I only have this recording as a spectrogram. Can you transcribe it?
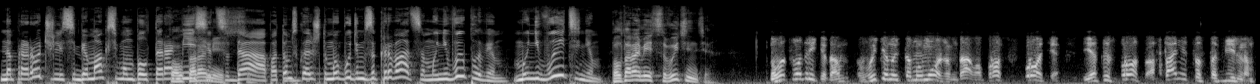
напророчили себе максимум полтора, Полтора месяца. месяца. Да, а потом сказали, что мы будем закрываться, мы не выплывем, мы не вытянем. Полтора месяца вытяните? Ну вот смотрите, да, вытянуть-то мы можем, да, вопрос в спросе. Если спрос останется стабильным,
